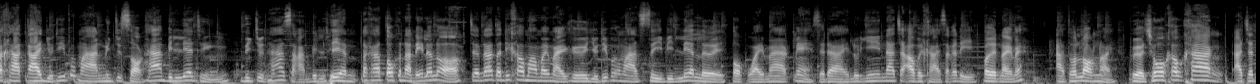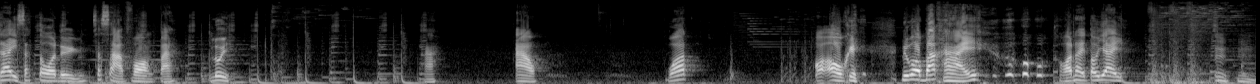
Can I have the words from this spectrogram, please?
ราคาการอยู่ที่ประมาณ 1.25 บิลเลียนถึง 1.53 บิลเลียน ราคาตกขนาดนี้แล้วหรอจำได้ตอนที่เข้ามาใหม่ๆ คืออยู่ที่ประมาณ 4 บิลเลียนเลย ตกไวมาก แม่เสียดาย รุ่นนี้น่าจะเอาไปขายสักดีเปิดหน่อยไหมอะทดลองหน่อย เผื่อโชคเข้าข้าง อาจจะได้อีกสักตัวหนึ่งสักสามฟองไปะลุย ฮะอ้าว what อ๋อโอเค นึกว่าบั๊กหาย อหน่อยตัวใหญ่อื้อหือ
